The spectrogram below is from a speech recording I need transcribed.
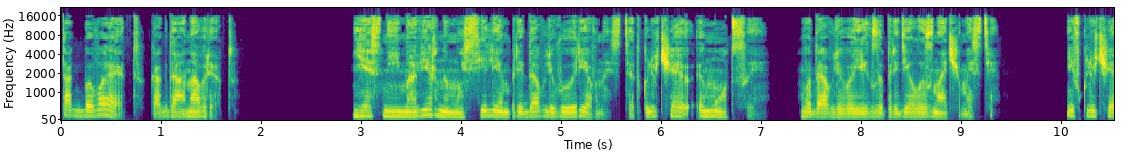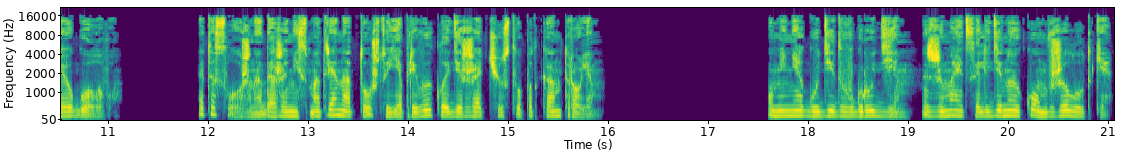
Так бывает, когда она врет. Я с неимоверным усилием придавливаю ревность, отключаю эмоции, выдавливая их за пределы значимости, и включаю голову. Это сложно, даже несмотря на то, что я привыкла держать чувства под контролем. У меня гудит в груди, сжимается ледяной ком в желудке.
